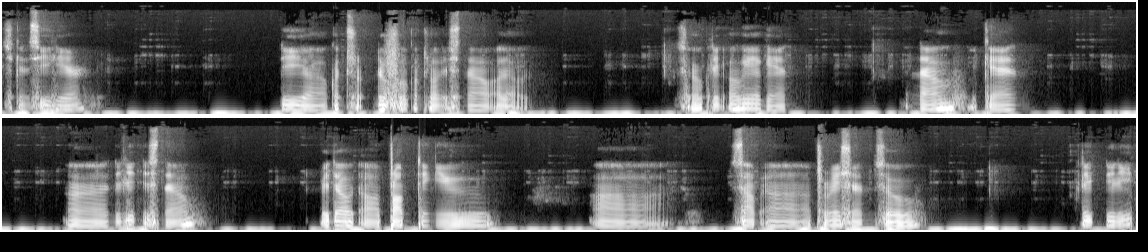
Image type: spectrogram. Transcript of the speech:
As you can see here the uh, control the full control is now allowed. So click ok again now you can uh, delete this now without uh, prompting you uh, some uh, permission. So click delete.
